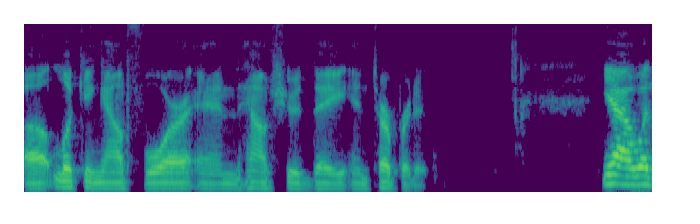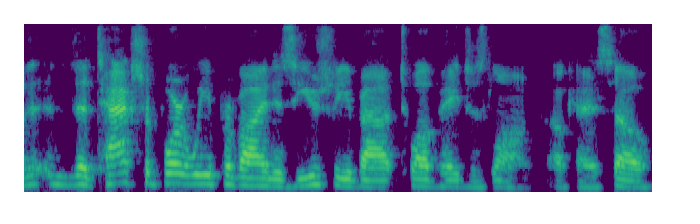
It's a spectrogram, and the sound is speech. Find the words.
uh, looking out for and how should they interpret it? Yeah, well, the, the, tax report we provide is usually about 12 pages long. Okay, so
